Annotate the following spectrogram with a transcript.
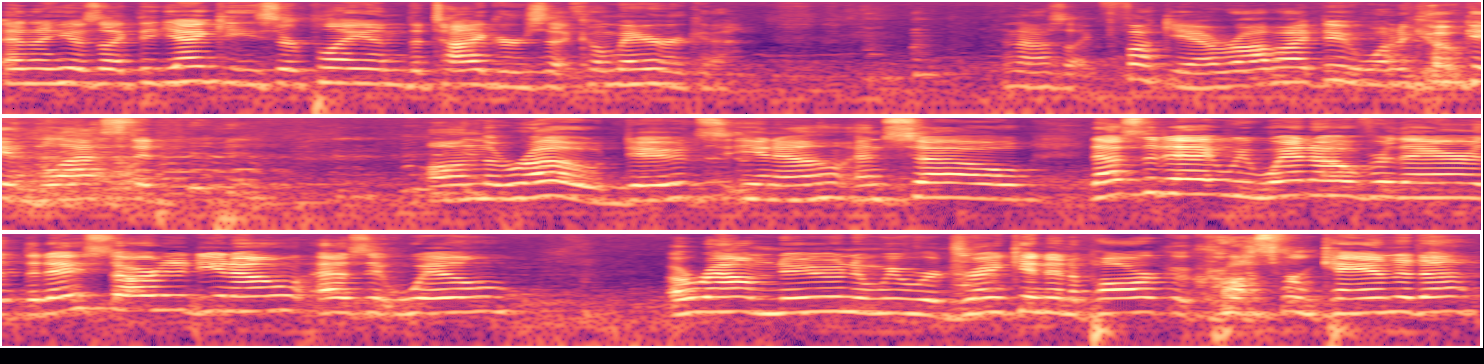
And then he was like, the Yankees are playing the Tigers at Comerica. And I was like, fuck yeah, Rob, I do want to go get blasted on the road, dudes, you know? And so that's the day we went over there. The day started, you know, as it will, around noon, and we were drinking in a park across from Canada.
